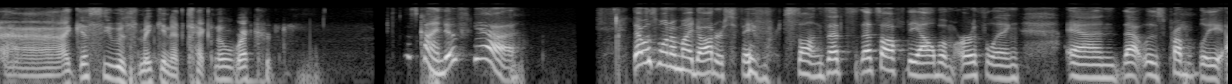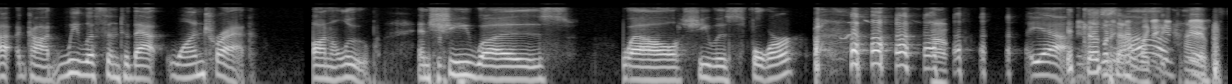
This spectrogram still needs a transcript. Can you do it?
uh, I guess he was making a techno record. It's kind of, yeah. That was one of my daughter's favorite songs. That's that's off the album Earthling, and that was probably uh, God. We listened to that one track on a loop, and she was, well, she was four. Wow. Yeah. It does What sound like the kind of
